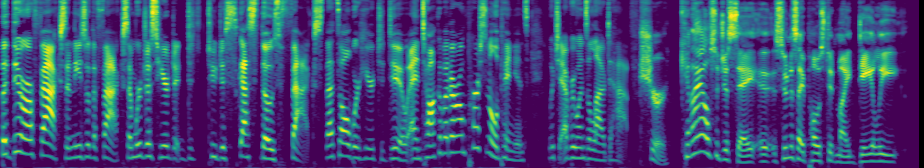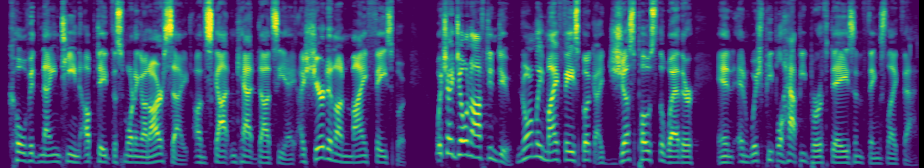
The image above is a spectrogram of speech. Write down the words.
But there are facts, and these are the facts, and we're just here to, to discuss those facts. That's all we're here to do, and talk about our own personal opinions, which everyone's allowed to have. Sure. Can I also just say, as soon as I posted my daily COVID 19 update this morning on our site, on scottandcat.ca, I shared it on my Facebook, which I don't often do. Normally, my Facebook, I just post the weather and, and wish people happy birthdays and things like that.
